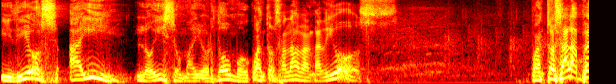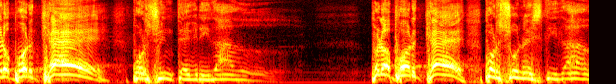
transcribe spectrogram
Y Dios ahí lo hizo mayordomo. ¿Cuántos alaban a Dios? ¿Cuántos alaban? ¿Pero por qué? Por su integridad. ¿Pero por qué? Por su honestidad.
